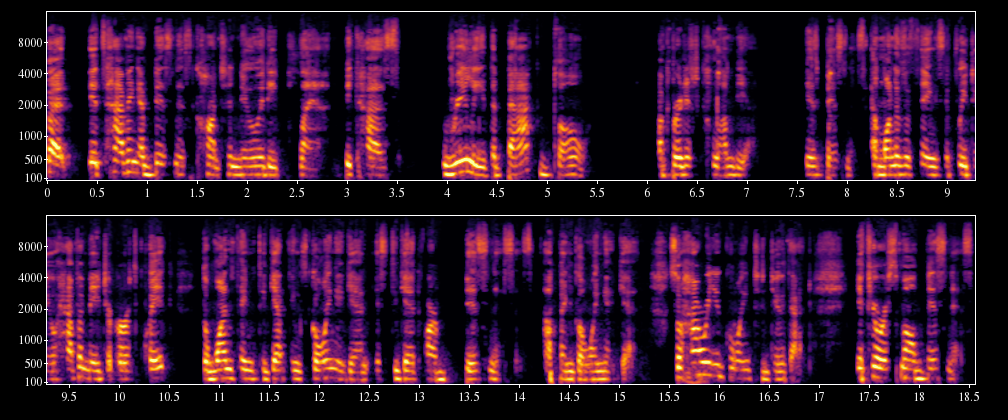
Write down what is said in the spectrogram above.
but it's having a business continuity plan because really the backbone of British Columbia is business. And one of the things, if we do have a major earthquake, the one thing to get things going again is to get our businesses up and going again. So, how are you going to do that? If you're a small business,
